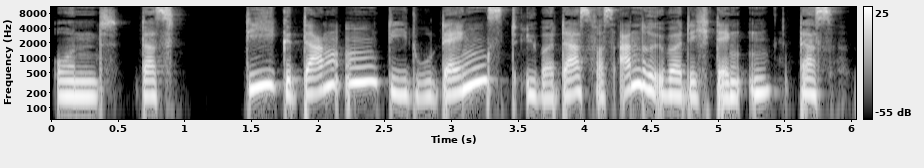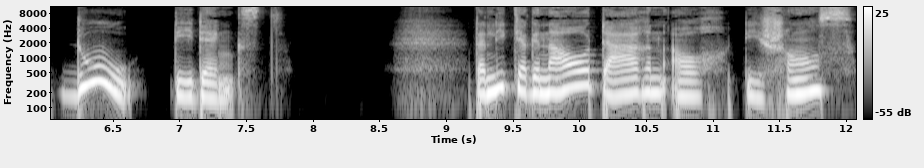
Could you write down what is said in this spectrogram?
und dass die Gedanken, die du denkst über das, was andere über dich denken, dass du die denkst. Dann liegt ja genau darin auch die Chance,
